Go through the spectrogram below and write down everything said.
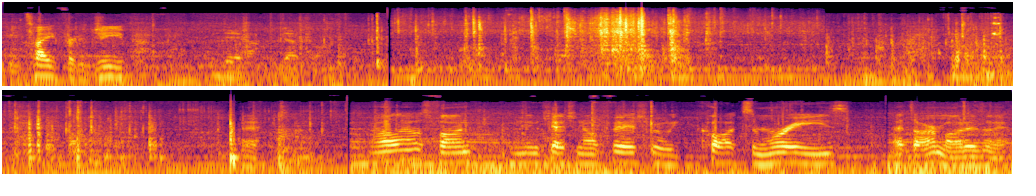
Think it'd be tight for the Jeep. Yeah, definitely. Well, that was fun. We didn't catch no fish, but we caught some rays. That's our mud, isn't it?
